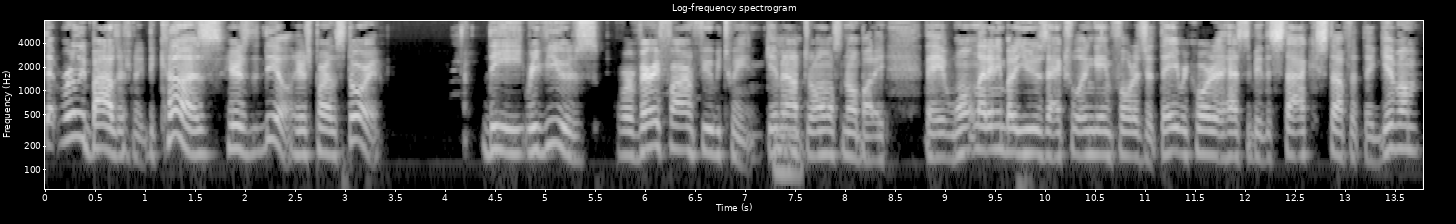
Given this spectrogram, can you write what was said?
that really bothers me because here's the deal. Here's part of the story. The reviews were very far and few between, given out to almost nobody. They won't let anybody use actual in-game footage that they recorded. It has to be the stock stuff that they give them.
